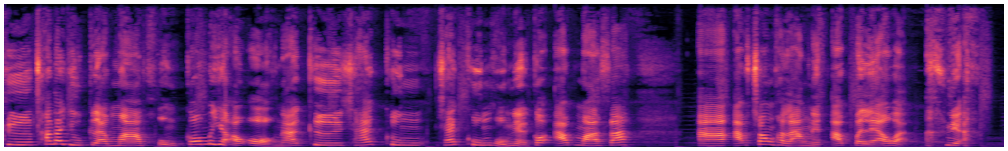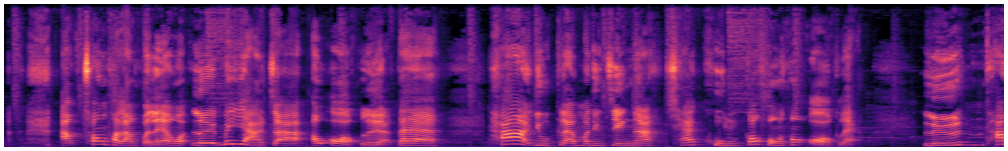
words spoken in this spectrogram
คือถ้าได้อยู่แกรมมาผมก็ไม่อยากเอาออกนะ คือแชทคุงแชทคุงผมเนี่ยก็อัพมาซะอ่าอัพช่องพลังเนี่ยอัพไปแล้วอะ่ะเนี่ยอัพช่องพลังไปแล้วอะ่ะเลยไม่อยากจะเอาออกเลยอะ่ะแต่ถ้าอยู่แกรมมาจริงๆนะ แชทคุงก็คงต้องออกแหละ หรือถ้า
